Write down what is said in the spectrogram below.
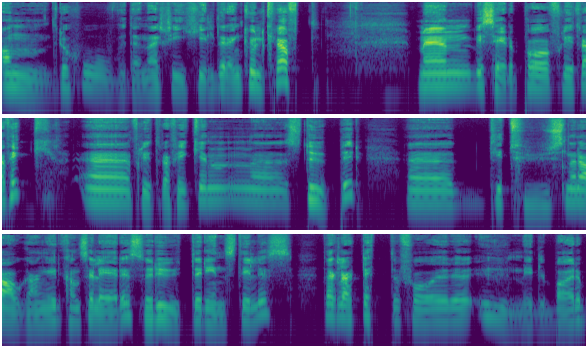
andre hovedenergikilder enn kullkraft. Men vi ser det på flytrafikk. Eh, flytrafikken eh, stuper. Eh, titusener av avganger kanselleres, ruter innstilles. Det er klart dette får umiddelbare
